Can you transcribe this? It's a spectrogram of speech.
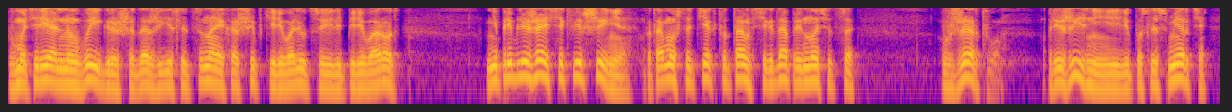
в материальном выигрыше, даже если цена их ошибки, революция или переворот. Не приближайся к вершине, потому что те, кто там, всегда приносятся в жертву. При жизни или после смерти –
